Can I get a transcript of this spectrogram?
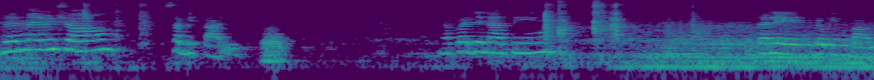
Then, meron siyang sabitan na pwede nating dalhin gawing bag.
